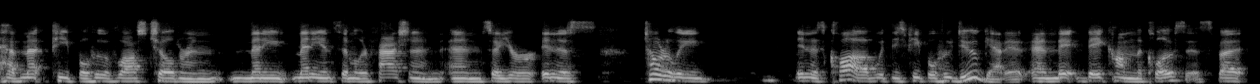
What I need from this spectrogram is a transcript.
have met people who have lost children, many, many in similar fashion. And so you're in this totally in this club with these people who do get it and they they come the closest. But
